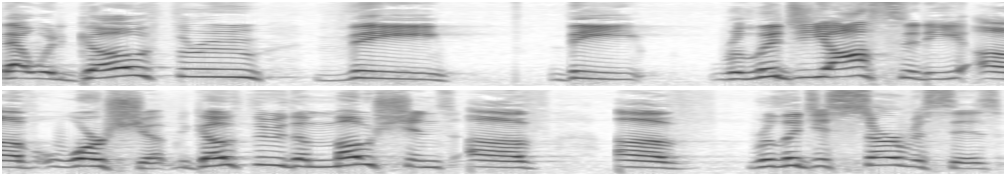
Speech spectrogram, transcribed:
that would go through the, the religiosity of worship, go through the motions of, of religious services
